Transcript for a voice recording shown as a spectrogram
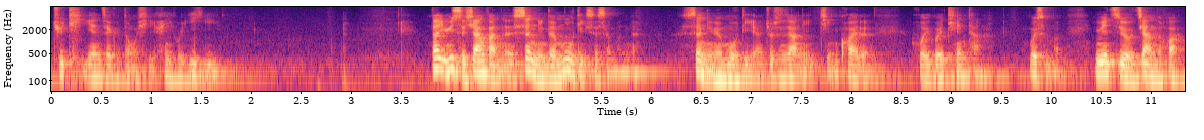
去体验这个东西很有意义。那与此相反呢，圣灵的目的是什么呢？圣灵的目的啊，就是让你尽快的回归天堂。为什么？因为只有这样的话，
